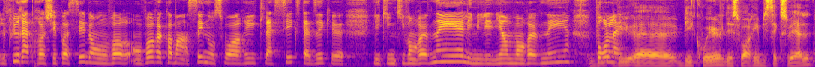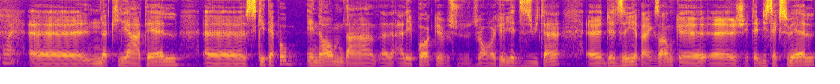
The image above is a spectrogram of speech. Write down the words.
le plus rapproché possible, on va, on va recommencer nos soirées classiques, c'est-à-dire que les kinky vont revenir, les milléniums vont revenir. Pour Be, be- euh, be queer, des soirées bisexuelles. Ouais. Euh, notre clientèle, euh, ce qui n'était pas énorme dans, à l'époque, je- on recule il y a 18 ans, euh, de dire, par exemple, que euh, j'étais bisexuel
